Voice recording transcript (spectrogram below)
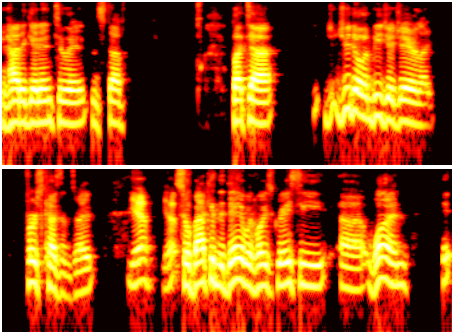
and how to get into it and stuff. But uh, judo and BJJ are like first cousins, right? Yeah, yeah. So back in the day when Royce Gracie uh, won, it,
